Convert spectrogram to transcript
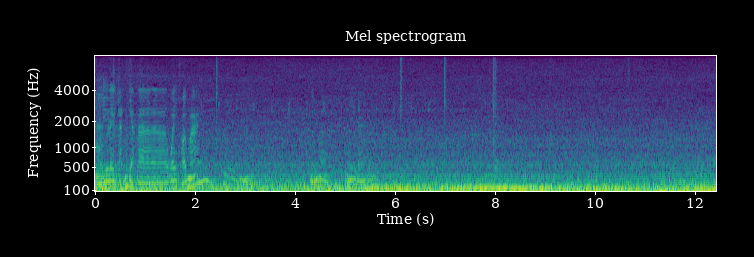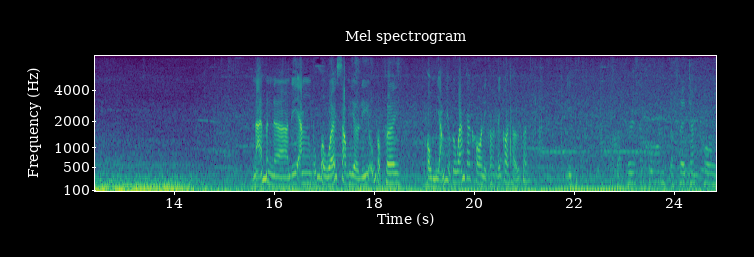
Ngồi vô đây cảnh vật là quay thoải mái. Nãy mình à, đi ăn bún bò Huế xong giờ đi uống cà phê. Hùng dẫn vô cái quán cá khô này coi để coi thử coi. Cà phê cá khôi cà phê cá khôi.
